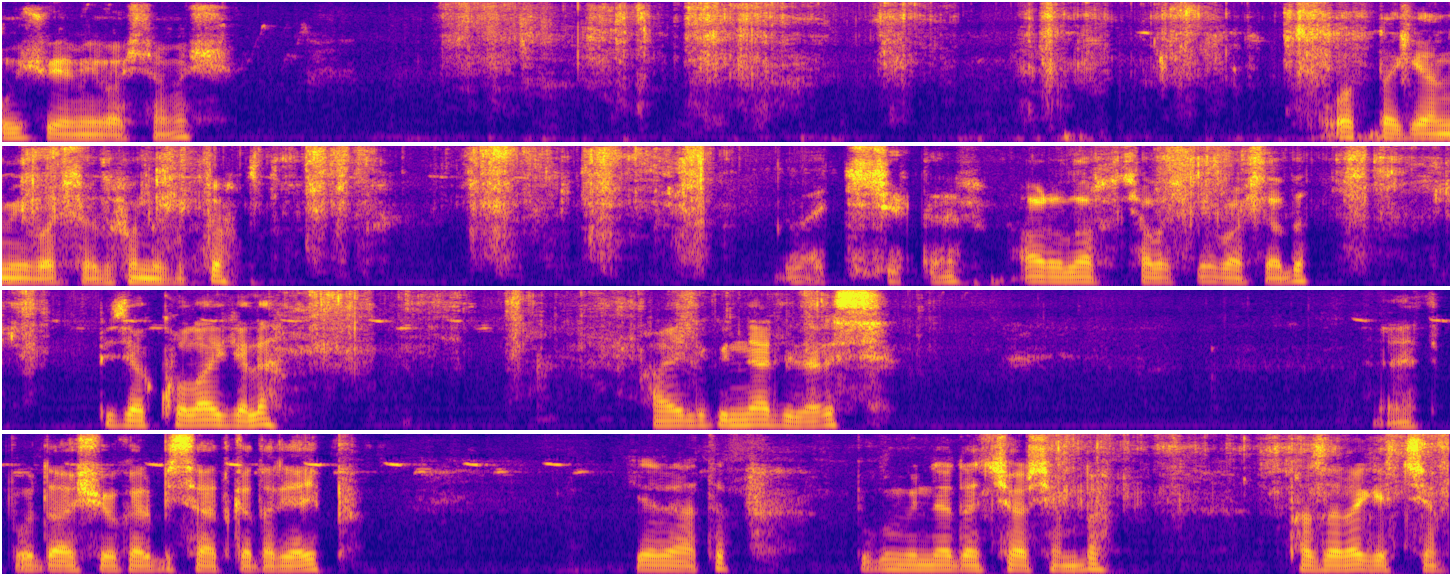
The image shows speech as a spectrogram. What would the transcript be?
Uç vermeye başlamış. Ot da gelmeye başladı fındıkta. Evet çiçekler, arılar çalışmaya başladı. Bize kolay gele hayırlı günler dileriz. Evet burada aşağı yukarı bir saat kadar yayıp geri atıp bugün günlerden çarşamba pazara geçeceğim.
